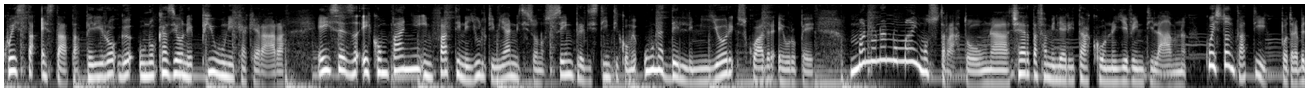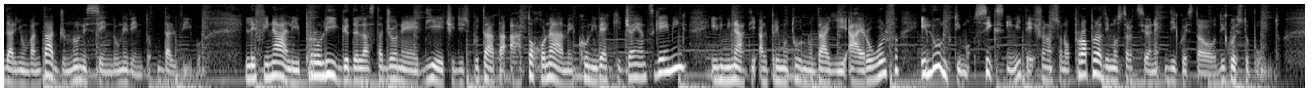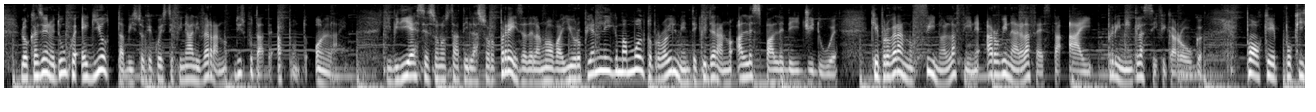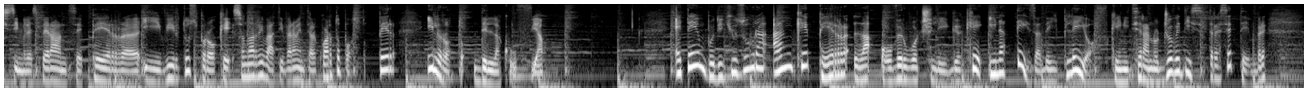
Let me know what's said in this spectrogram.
questa è stata per i Rogue un'occasione più unica che rara. Aces e compagni infatti negli ultimi anni si sono sempre distinti come una delle migliori squadre europee, ma non hanno mai mostrato una certa familiarità con gli eventi LAN. Questo infatti potrebbe dargli un vantaggio non essendo un evento dal vivo le finali Pro League della stagione 10 disputata a Tokoname con i vecchi Giants Gaming, eliminati al primo turno dagli Aerowolf, e l'ultimo Six Invitational sono proprio la dimostrazione di questo, di questo punto. L'occasione dunque è ghiotta visto che queste finali verranno disputate appunto online. I BDS sono stati la sorpresa della nuova European League, ma molto probabilmente chiuderanno alle spalle dei G2, che proveranno fino alla fine a rovinare la festa ai primi in classifica Rogue. Poche, pochissime le speranze per eh, i Virtus Pro che sono arrivati veramente al quarto posto per il rotto della cuffia. È tempo di chiusura anche per la Overwatch League che in attesa dei playoff che inizieranno giovedì 3 settembre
